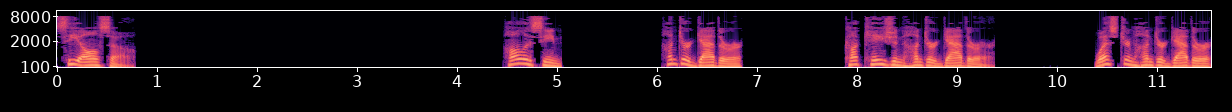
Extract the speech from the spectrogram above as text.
See also Holocene Hunter-gatherer Caucasian hunter-gatherer Western hunter-gatherer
